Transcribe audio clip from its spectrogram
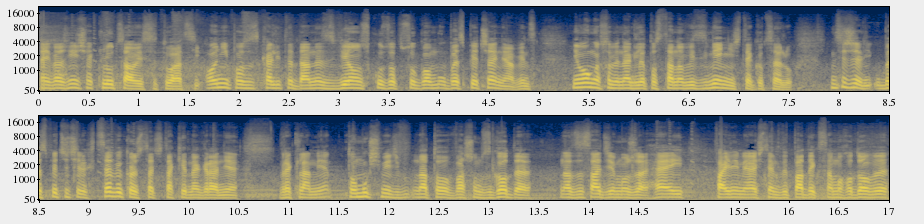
Najważniejsze klucz całej sytuacji. Oni pozyskali te dane w związku z obsługą ubezpieczenia, więc nie mogą sobie nagle postanowić zmienić tego celu. Więc jeżeli ubezpieczyciel chce wykorzystać takie nagranie w reklamie, to musi mieć na to Waszą zgodę. Na zasadzie może, hej, fajnie miałeś ten wypadek samochodowy,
